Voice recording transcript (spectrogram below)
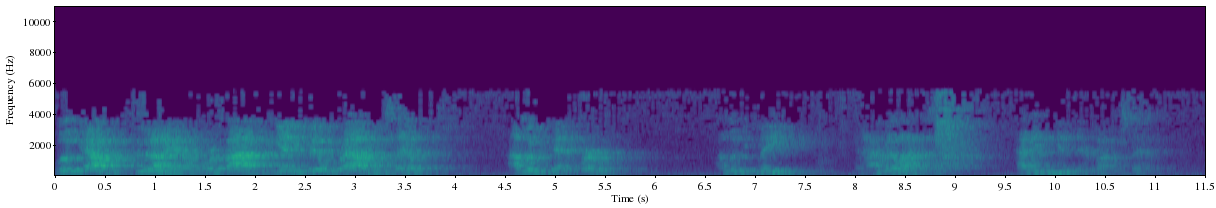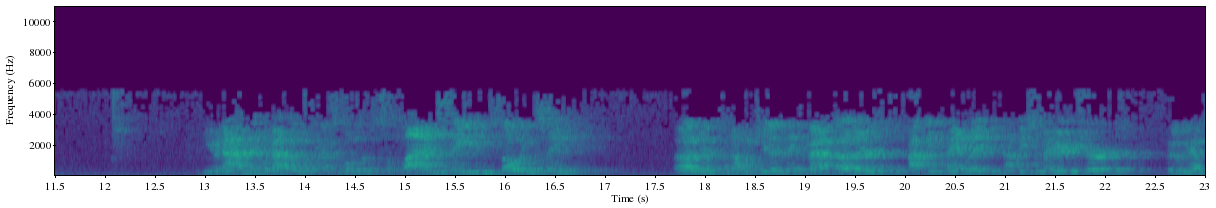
look how good I am, or if I begin to feel proud of myself, I look at that turtle. I look at me, and I realize I didn't get there by myself. You and I think about those principles of supplying seed and sowing seed. Others, and I want you to think about others, might be family, might be somebody here in church, who have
